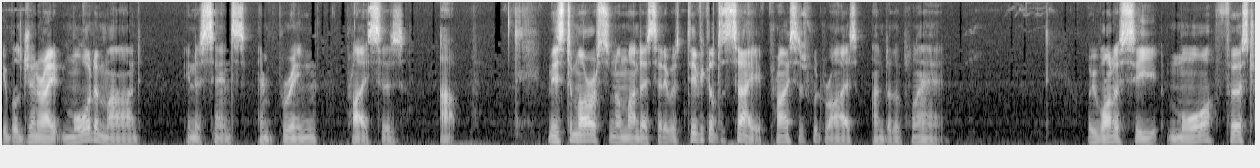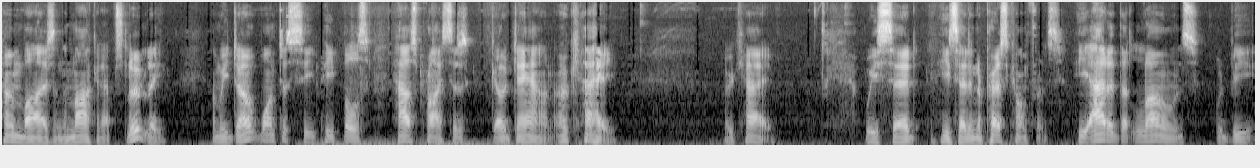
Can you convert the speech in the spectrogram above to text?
It will generate more demand in a sense and bring prices up. Mr. Morrison on Monday said it was difficult to say if prices would rise under the plan. We want to see more first home buyers in the market, absolutely. And we don't want to see people's house prices go down. Okay. Okay. We said, he said in a press conference, he added that loans would be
